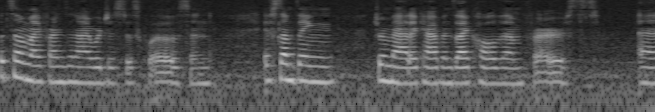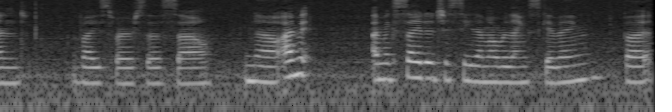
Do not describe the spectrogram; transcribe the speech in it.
but some of my friends and I were just as close. And if something dramatic happens, I call them first, and vice versa. So no, I'm I'm excited to see them over Thanksgiving, but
